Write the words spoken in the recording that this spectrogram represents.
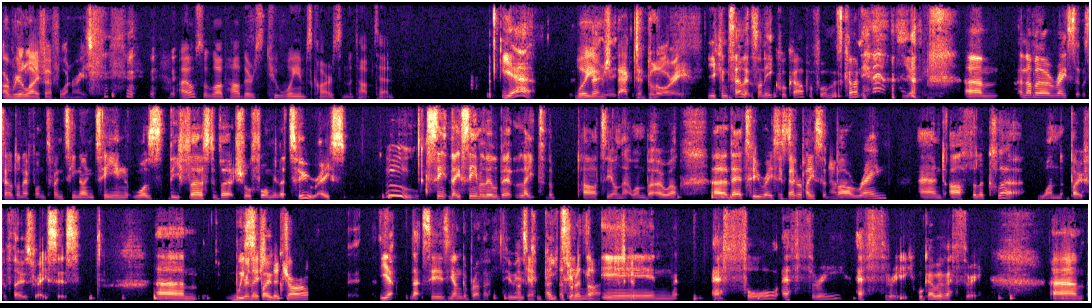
a real life F1 race. I also love how there's two Williams cars in the top ten. yeah, Williams That- back to glory. you can tell it's on equal car performance, can't you? Yeah. Um, another race that was held on F1 2019 was the first virtual Formula 2 race. Ooh, they seem a little bit late to the party on that one, but oh well. Uh, their two races took place at. Bahrain. and Arthur Leclerc won both of those races. Um, we Relation spoke. to Charles. Yep, that's his younger brother who is Okay, that- that's what I competing thought. That's good. in F4, F3, F3. We'll go with F3. Um,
